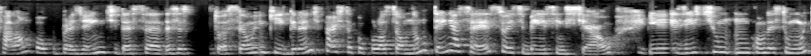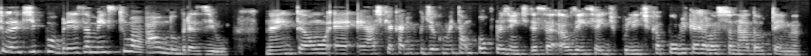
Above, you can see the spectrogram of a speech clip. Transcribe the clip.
falar um pouco para gente dessa, dessa situação em que grande parte da população não tem acesso a esse bem essencial e existe um, um contexto muito grande de pobreza menstrual no Brasil, né? Então, é, é, acho que a Karen podia comentar um pouco para gente dessa ausência de política pública relacionada ao tema.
